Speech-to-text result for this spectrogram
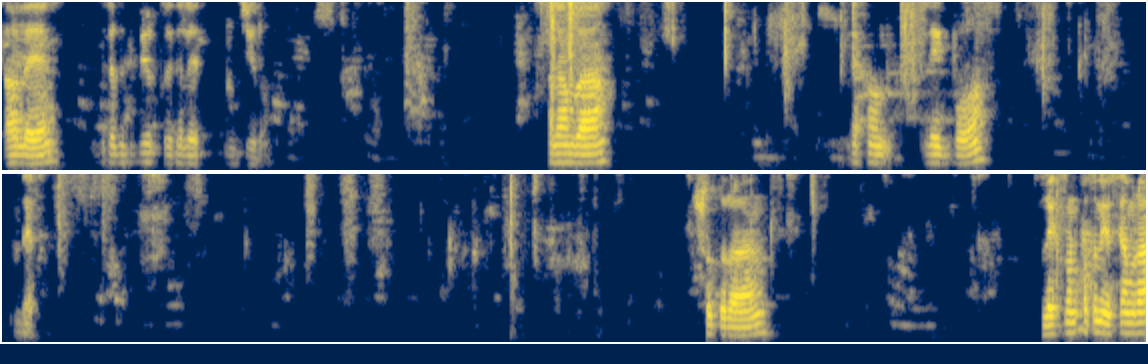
তাহলে এটা যদি বিয়োগ করি তাহলে জিরো তাহলে আমরা এখন লিখব, দেখো। সুতরাং লেক্সমান কত নিয়েছি আমরা?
